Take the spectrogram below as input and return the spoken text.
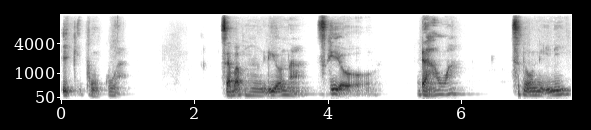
ikipungua, sababu niliona sio dawa, sio nini.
